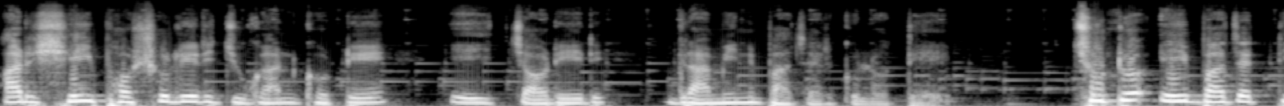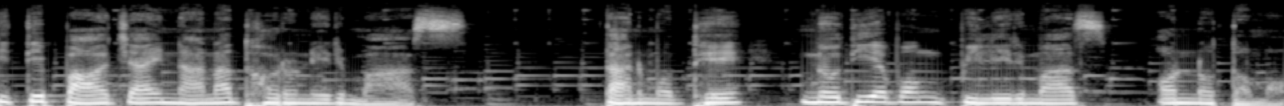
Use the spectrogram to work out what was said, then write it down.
আর সেই ফসলের যোগান ঘটে এই চরের গ্রামীণ বাজারগুলোতে। ছোট এই বাজারটিতে পাওয়া যায় নানা ধরনের মাছ। তার মধ্যে নদী এবং বিলের মাছ অন্যতম।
